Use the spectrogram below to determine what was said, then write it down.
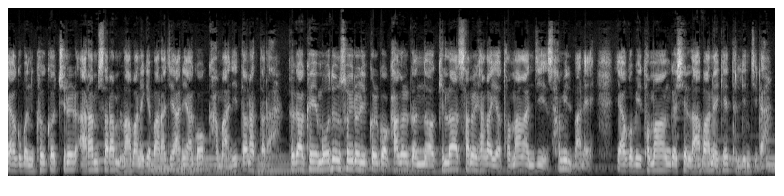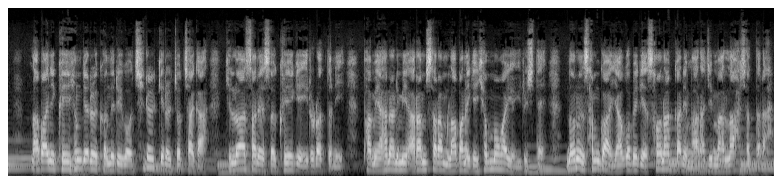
야곱은 그 거취를 아람 사람 라반에게 말하지 아니하고 가만히 떠났더라. 그가 그의 모든 소유를 이끌고 각을 건너 길라산을 향하여 도망한 지 3일 만에 야곱이 도망한 것이 라반에게 들린지라. 라반이 그의 형제를 거느리고 7일 길을 쫓아가 길라산에서 그에게 이르렀 들었더니 밤에 하나님이 아람 사람 라반에게 현몽하여 이르시되 너는 삼과 야곱에게 선악간에 말하지 말라 하셨더라.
